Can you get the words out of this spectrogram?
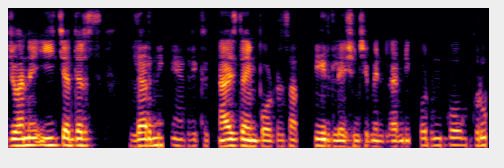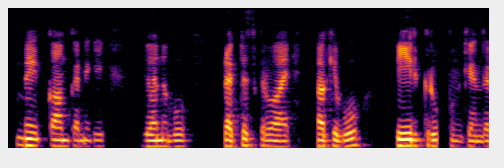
جو ہے نا each other's learning and recognize the importance of peer relationship in learning اور ان کو گروپ میں کام کرنے کی جو ہے نا، وہ پریکٹس کروائے تاکہ وہ پیر گروپ ان کے اندر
